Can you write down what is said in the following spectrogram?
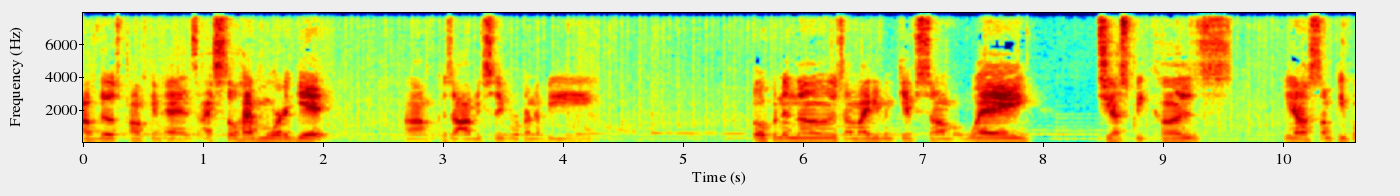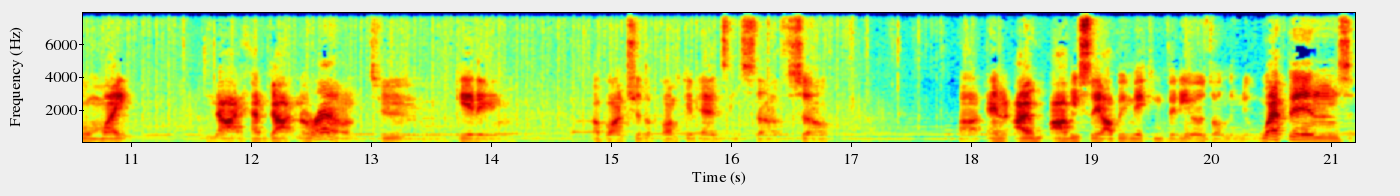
of those pumpkin heads. I still have more to get because um, obviously we're going to be opening those. I might even give some away just because, you know, some people might not have gotten around to getting a bunch of the pumpkin heads and stuff. So, uh, and I obviously I'll be making videos on the new weapons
